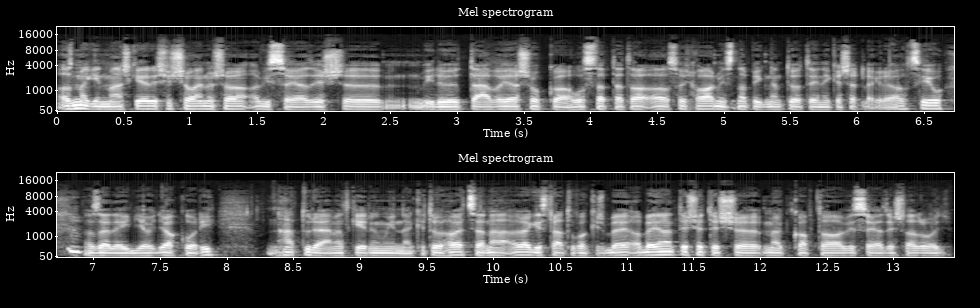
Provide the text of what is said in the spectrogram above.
Az megint más kérdés, és sajnos a, a visszajelzés időtávolja sokkal hosszabb, tehát az, hogy 30 napig nem történik esetleg reakció, az elég gyakori. Hát türelmet kérünk mindenkitől. Ha egyszer regisztráltuk a kis be, a bejelentését, és megkapta a visszajelzést arról, hogy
